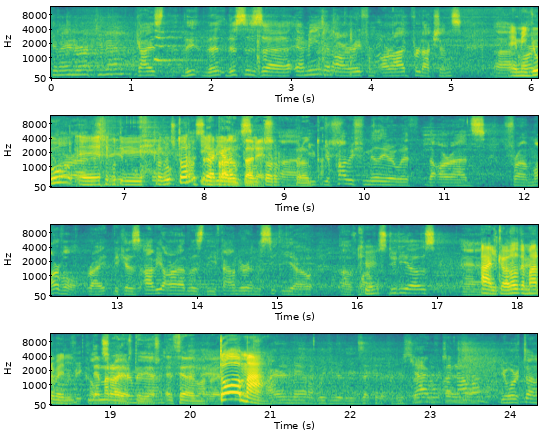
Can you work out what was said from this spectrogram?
Can I interrupt you, man? Guys, the, the, this is uh, Emmy and Ari from Arad Productions. Uh, eh, a Executive huge Productor, y productor. Uh, you, productors. you're probably familiar with the Arads from Marvel, right? Because Avi Arad was the founder and the CEO of. Marvel Studios. And Ah, el creador de Marvel. De Marvel. Studios, el CEO de Marvel. ¡Toma! Iron Man, I believe you're the executive producer. Yeah, I worked on that one. You worked on,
